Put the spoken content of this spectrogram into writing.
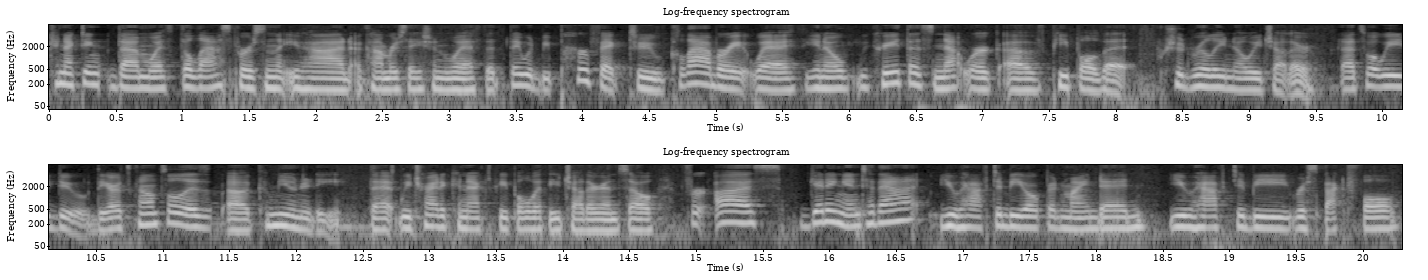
connecting them with the last person that you had a conversation with that they would be perfect to collaborate with. You know, we create this network of people that should really know each other. That's what we do. The Arts Council is a community that we try to connect people with each other. And so for us, getting into that, you have to be open minded, you have to be respectful,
